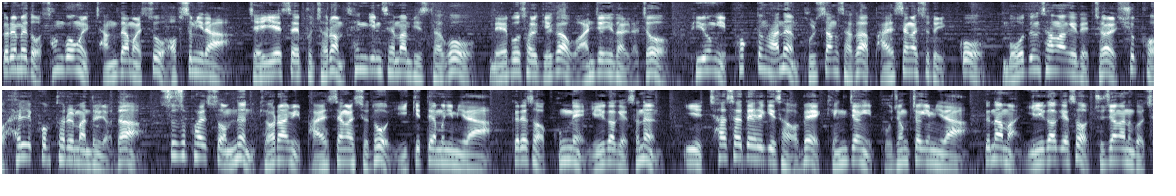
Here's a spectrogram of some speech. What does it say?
그럼에도 성공을 장담할 수 없습니다. JSF처럼 생김새만 비슷하고 내부 설계가 완전히 달라져 비용이 폭등하는 불상사가 발생할 수도 있고 모든 상황에 대처할 슈퍼 헬리콥터를 만들려다 수습할 수 없는 결함이 발생할 수도 있기 때문입니다. 그래서 국내 일각에서는 이 차세대 헬기 사업에 굉장히 부정적입니다. 그나마 일각에서 주장하는 것처럼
